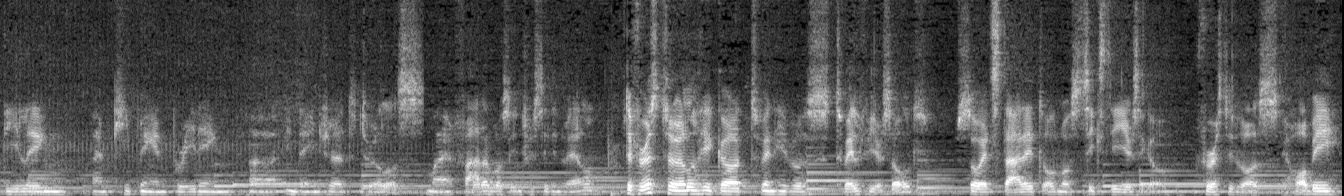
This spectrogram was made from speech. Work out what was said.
dealing, I'm keeping and breeding uh, endangered turtles. My father was interested in whale. The first turtle he got when he was 12 years old, so it started almost 60 years ago. First it was a hobby,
